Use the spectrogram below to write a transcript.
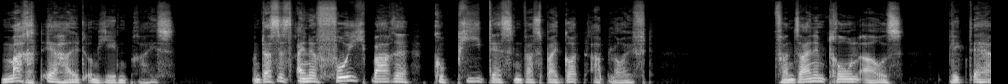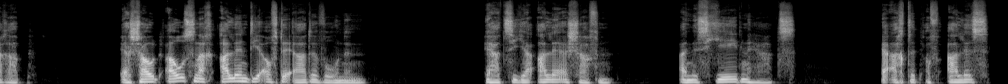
Machterhalt um jeden Preis. Und das ist eine furchtbare Kopie dessen, was bei Gott abläuft. Von seinem Thron aus blickt er herab. Er schaut aus nach allen, die auf der Erde wohnen. Er hat sie ja alle erschaffen, eines jeden Herz. Er achtet auf alles,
